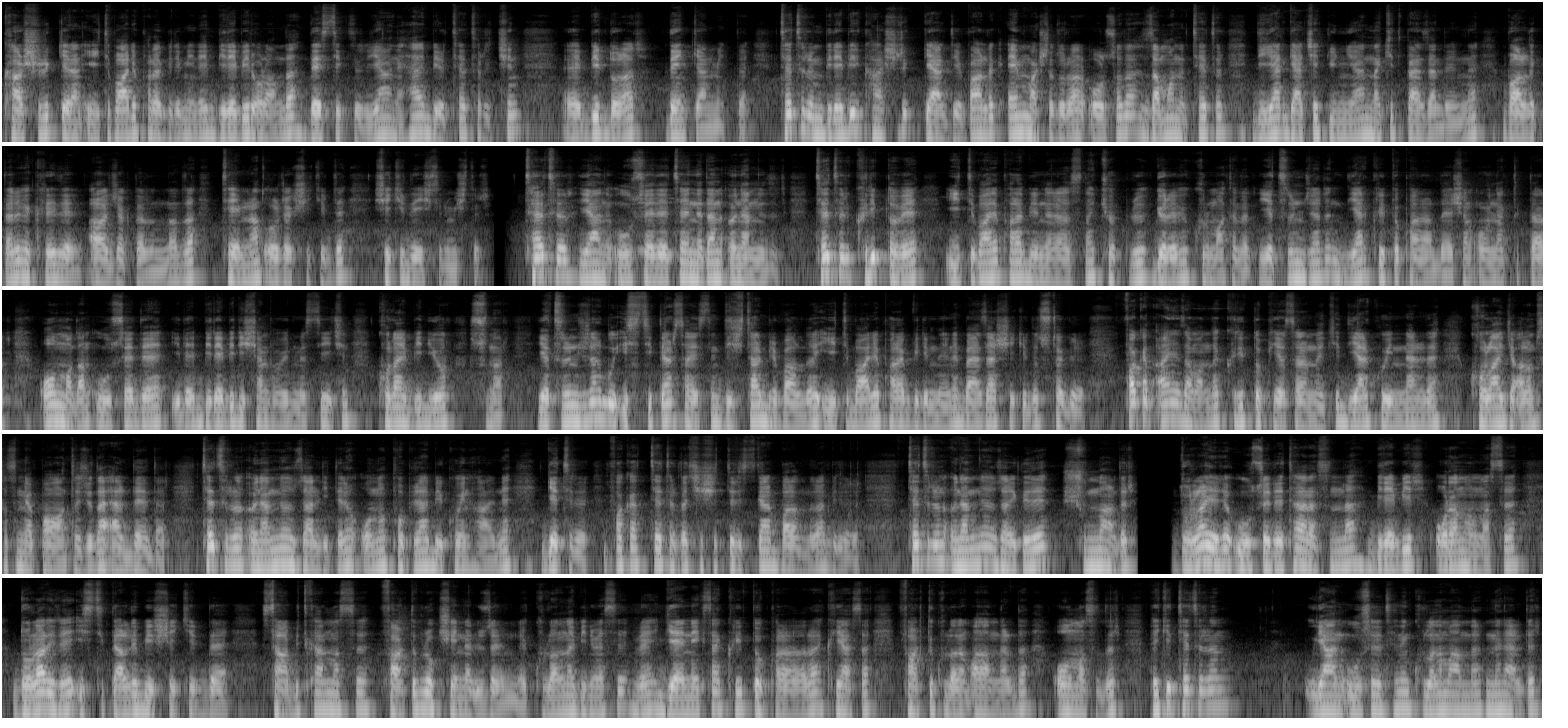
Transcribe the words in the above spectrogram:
karşılık gelen itibari para birimiyle birebir oranda desteklidir. Yani her bir Tether için 1 dolar denk gelmekte. Tether'ın birebir karşılık geldiği varlık en başta dolar olsa da zamanla Tether diğer gerçek dünya nakit benzerlerine varlıkları ve kredi alacaklarına da teminat olacak şekilde şekil değiştirmiştir. Tether yani USDT neden önemlidir? Tether kripto ve itibari para birimleri arasında köprü görevi kurmaktadır. Yatırımcıların diğer kripto paralarda yaşanan oynaklıklar olmadan USD ile birebir işlem yapabilmesi için kolay bir yol sunar. Yatırımcılar bu istikrar sayesinde dijital bir varlığı itibari para birimlerine benzer şekilde tutabilir. Fakat aynı zamanda kripto piyasalarındaki diğer coinlerle kolayca alım satım yapma avantajı da elde eder. Tether'ın önemli özellikleri onu popüler bir coin haline getirir. Fakat Tether'da çeşitli riskler barındırabilir. Tether'ın önemli özellikleri şunlardır. Dolar ile USDT arasında birebir oran olması, dolar ile istikrarlı bir şekilde sabit kalması, farklı blockchain'ler üzerinde kullanılabilmesi ve geleneksel kripto paralara kıyasla farklı kullanım alanları da olmasıdır. Peki Tether'ın yani USDT'nin kullanım alanları nelerdir?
